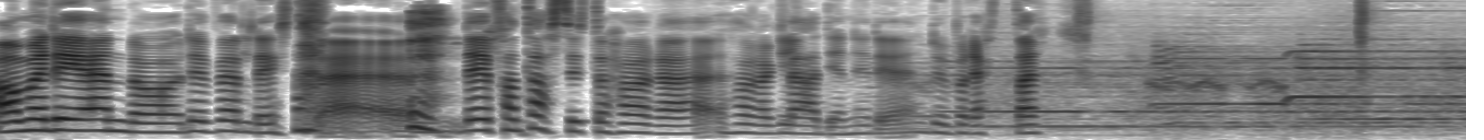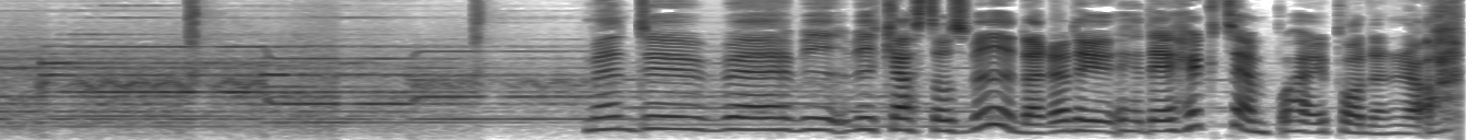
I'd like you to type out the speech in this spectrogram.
Ja men det är ändå det är väldigt eh, det är fantastiskt att höra, höra glädjen i det du berättar. Men du, eh, vi, vi kastar oss vidare. Det, det är högt tempo här i podden idag.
